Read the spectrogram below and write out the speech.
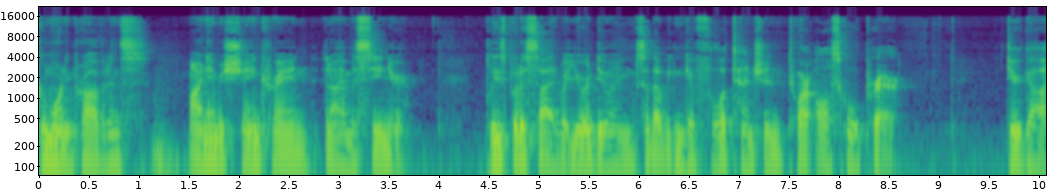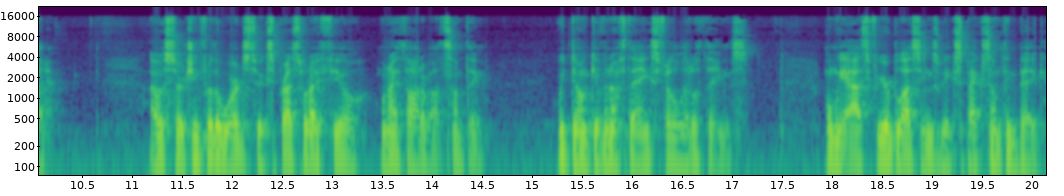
Good morning, Providence. My name is Shane Crane, and I am a senior. Please put aside what you are doing so that we can give full attention to our all school prayer. Dear God, I was searching for the words to express what I feel when I thought about something. We don't give enough thanks for the little things. When we ask for your blessings, we expect something big.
